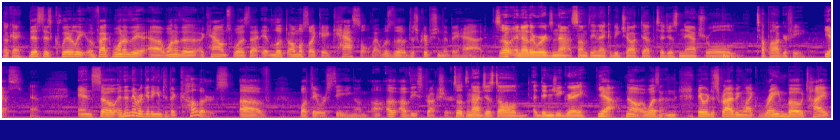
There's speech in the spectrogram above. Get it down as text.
Okay. This is clearly, in fact, one of the uh, one of the accounts was that it looked almost like a castle. That was the description that they had. So, in other words, not something that could be chalked up to just natural topography. Yes. Yeah. And so, and then they were getting into the colors of what they were seeing on uh, of, of these structures. So it's not just all a dingy gray. yeah, no, it wasn't. And they were describing like rainbow type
